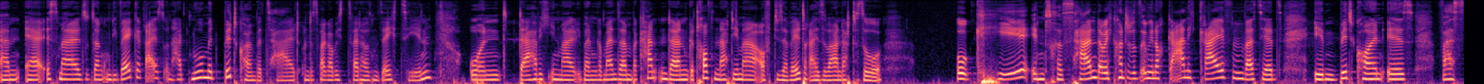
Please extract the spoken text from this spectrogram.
Ähm, er ist mal sozusagen um die Welt gereist und hat nur mit Bitcoin bezahlt. Und das war, glaube ich, 2016. Und da habe ich ihn mal über einen gemeinsamen Bekannten dann getroffen, nachdem er auf dieser Weltreise war und dachte so, okay, interessant, aber ich konnte das irgendwie noch gar nicht greifen, was jetzt eben Bitcoin ist, was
